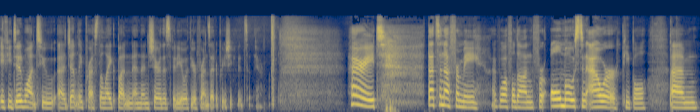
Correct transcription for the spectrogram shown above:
if you did want to uh, gently press the like button and then share this video with your friends, I'd appreciate it. So there. All right. That's enough from me. I've waffled on for almost an hour, people. Um,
